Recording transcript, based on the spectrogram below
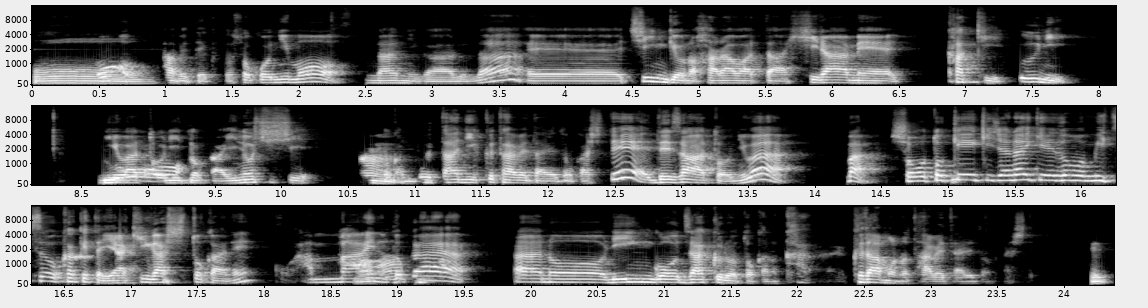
おをー食べていくと、そこにも何があるんだ？えー、珍魚の腹渡、ヒラメ、カキ、ウニ、鶏とかイノシシとかうん。豚肉食べたりとかして、デザートには、まあ、ショートケーキじゃないけれども、蜜をかけた焼き菓子とかね、甘いのとか、あの、リンゴ、ザクロとかのか果物食べたりとかして。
